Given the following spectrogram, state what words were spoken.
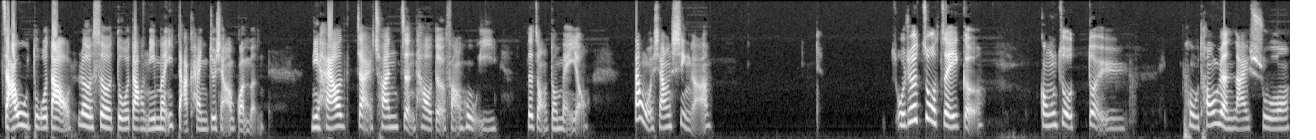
杂物多到、垃圾多到，你门一打开你就想要关门，你还要再穿整套的防护衣，这种都没有。但我相信啊，我觉得做这一个工作对于。普通人来说，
